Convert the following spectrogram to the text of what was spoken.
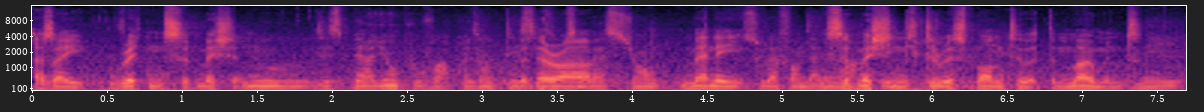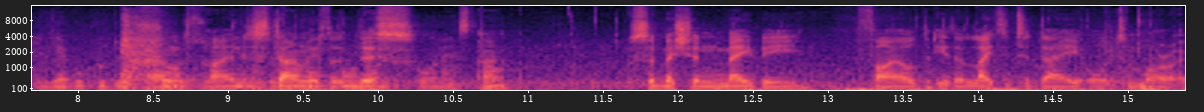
As a written submission. Nous espérions pouvoir présenter But ces there are Many sous la forme d'un submissions to respond to at the moment. mais il y a beaucoup de And I auxquelles nous devons understand that this, uh, l'instant. Submission may be filed either later today or tomorrow.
